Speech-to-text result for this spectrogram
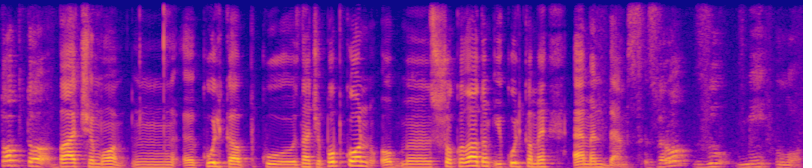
Тобто бачимо е, кулька, ку, значить попкорн е, з шоколадом і кульками M&M's. Зрозуміло.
